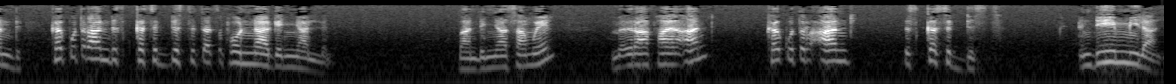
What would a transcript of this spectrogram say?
አንድ ከቁጥር አንድ እስከ ስድስት ተጽፎ እናገኛለን። በአንደኛ ሳሙኤል ምዕራፍ ሀያ አንድ ከቁጥር አንድ እስከ ስድስት እንዲህም ይላል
